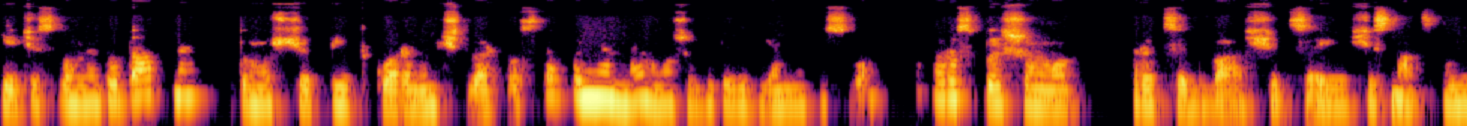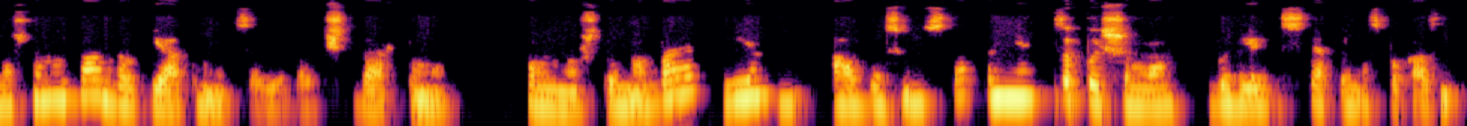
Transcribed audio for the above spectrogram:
є число недодатне, тому що під коренем четвертого степеня не може бути від'ємне число. Розпишемо 32, що це є 16 помножити на 2, до п'ятому це є в четвертому помножити на b і а в восьмому степені запишемо в вигляді степеня з показником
